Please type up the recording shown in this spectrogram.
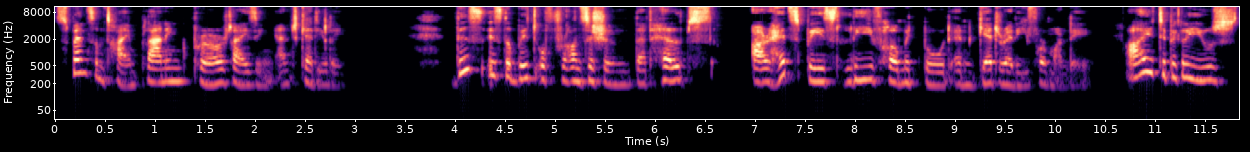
Spend some time planning, prioritizing, and scheduling. This is the bit of transition that helps our headspace leave hermit mode and get ready for Monday. I typically use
